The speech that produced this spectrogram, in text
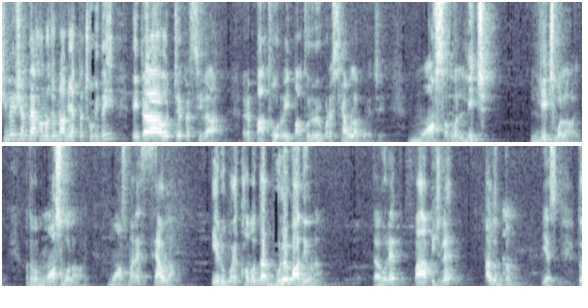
চিলেশন দেখানোর জন্য আমি একটা ছবি নেই এটা হচ্ছে একটা শিলা, একটা পাথর। এই পাথরের উপরে শ্যাওলা পড়েছে। মস অথবা লিচ লিচ বলা হয়, অথবা মস বলা হয়। মস মানে শ্যাওলা। এর উপরে খবরদার ভুলেও পা দিও না। তাহলে পা পিছলে আলুদ্দম ইয়েস তো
